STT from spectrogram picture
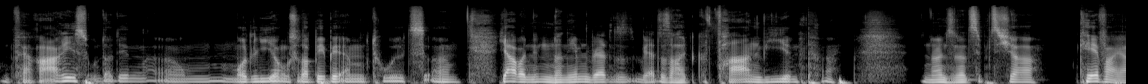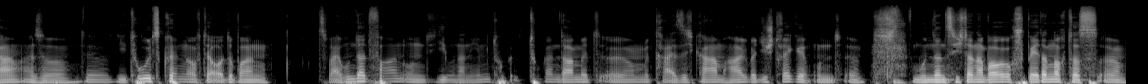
und Ferraris unter den ähm, Modellierungs- oder BBM-Tools. Ähm, ja, aber in den Unternehmen werden, werden sie halt gefahren wie äh, 1970er Käfer, ja. Also die, die Tools können auf der Autobahn 200 fahren und die Unternehmen tuckern damit äh, mit 30 kmh über die Strecke und äh, wundern sich dann aber auch später noch, dass äh,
